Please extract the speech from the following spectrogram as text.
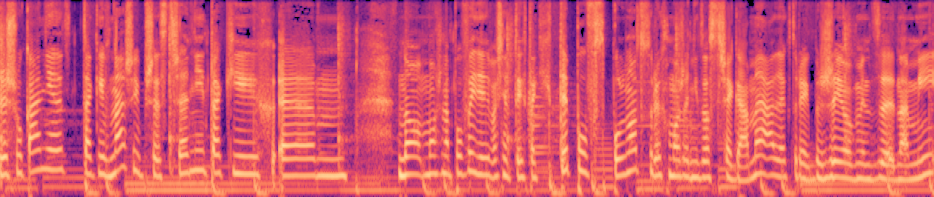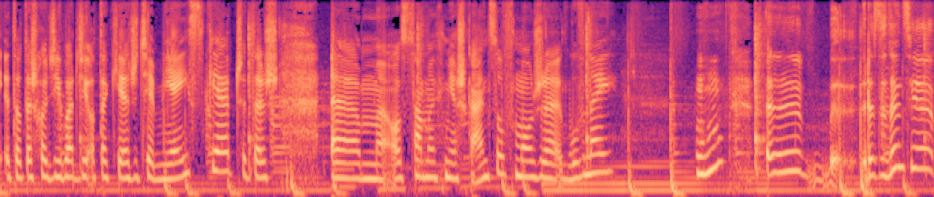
że szukanie takiej w naszej przestrzeni takich, no można powiedzieć właśnie tych takich typów wspólnot, których może nie dostrzegamy, ale które jakby żyją między nami. To też chodzi bardziej o takie życie miejskie, czy też o samych mieszkańców może głównej Mhm. E, rezydencje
